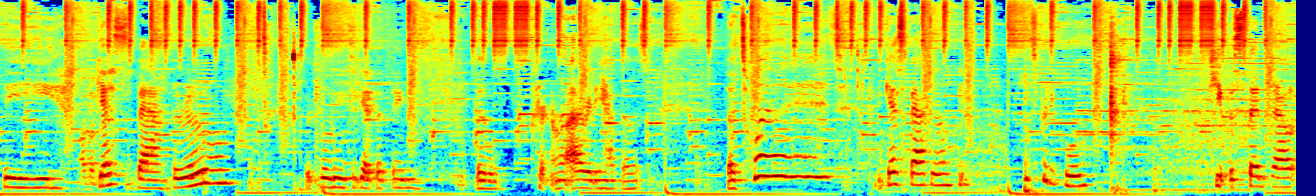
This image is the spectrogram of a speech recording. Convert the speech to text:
the guest bathroom, which we'll need to get the thing, little curtain. I already have those. The toilet, the guest bathroom. It's pretty cool. Keep the stench out.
